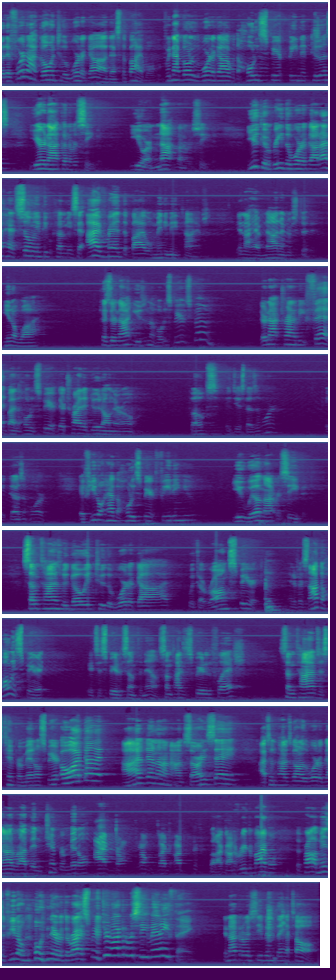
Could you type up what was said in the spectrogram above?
But if we're not going to the Word of God, that's the Bible. If we're not going to the Word of God with the Holy Spirit feeding it to us, you're not going to receive it you are not going to receive it. You can read the Word of God. I've had so many people come to me and say, I've read the Bible many, many times, and I have not understood it. You know why? Because they're not using the Holy Spirit spoon. They're not trying to be fed by the Holy Spirit. They're trying to do it on their own. Folks, it just doesn't work. It doesn't work. If you don't have the Holy Spirit feeding you, you will not receive it. Sometimes we go into the Word of God with the wrong spirit. And if it's not the Holy Spirit, it's a spirit of something else. Sometimes the spirit of the flesh, sometimes it's temperamental spirit. Oh, I've done it. I've done it. I'm, I'm sorry to say. I've sometimes gone to the Word of God where I've been temperamental. I don't know, but I got to read the Bible. The problem is, if you don't go in there with the right spirit, you're not going to receive anything. You're not going to receive anything at all.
